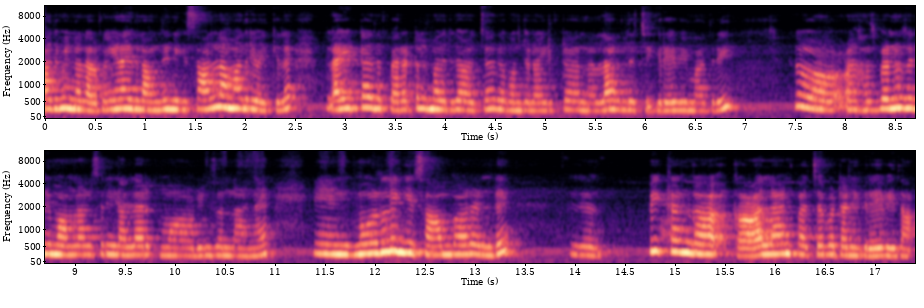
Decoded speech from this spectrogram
அதுவுமே நல்லாயிருக்கும் ஏன்னா இதில் நான் வந்து இன்றைக்கி சல்லா மாதிரி வைக்கல. லைட்டாக இந்த பெரட்டல் மாதிரி தான் வச்சேன். அதை கொஞ்சம் லைட்டாக நல்லா இருந்துச்சு கிரேவி மாதிரி. ஸோ ஹஸ்பண்டும் சரி மாமனாரும் சரி நல்லா இருக்குமா அப்படின்னு சொன்னாங்க. And முள்ளங்கி சாம்பார் அண்டு பீக்கங்காய் காளான் பச்சை பட்டாணி கிரேவி தான்.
